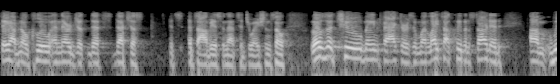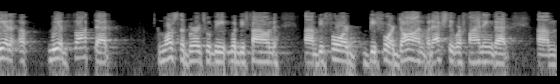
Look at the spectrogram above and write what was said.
they have no clue, and they're just, that's, that's just, it's, it's obvious in that situation. So those are the two main factors. And when Lights Out Cleveland started, um, we had a, we had thought that most of the birds would be would be found um, before before dawn, but actually we're finding that um,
